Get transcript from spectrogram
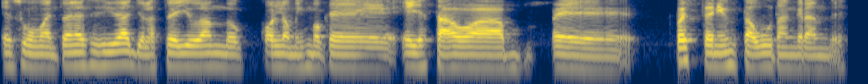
en su momento de necesidad, yo la estoy ayudando con lo mismo que ella estaba, eh, pues tenía un tabú tan grande.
